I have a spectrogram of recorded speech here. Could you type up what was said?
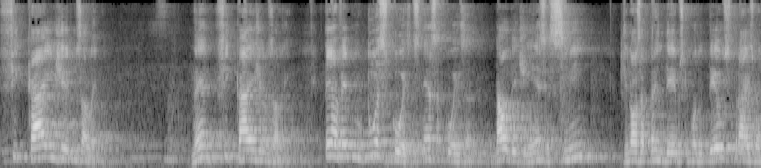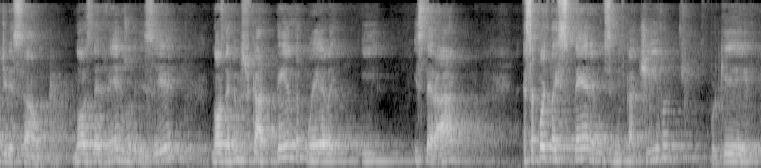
Ficai em Jerusalém. Né? Ficai em Jerusalém. Tem a ver com duas coisas. Tem essa coisa da obediência, sim, de nós aprendermos que quando Deus traz uma direção, nós devemos obedecer, nós devemos ficar atenta com ela e esperar. Essa coisa da espera é muito significativa, porque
